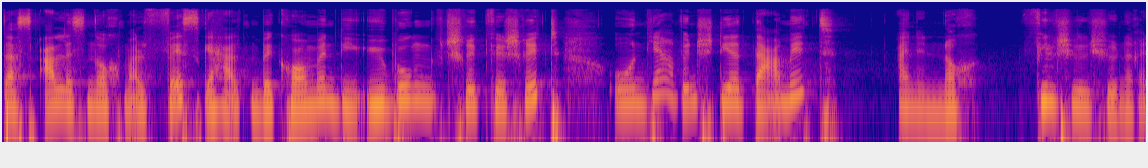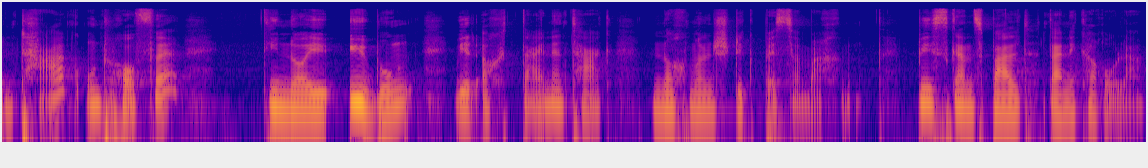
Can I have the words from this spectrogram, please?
das alles nochmal festgehalten bekommen, die Übung Schritt für Schritt. Und ja, wünsche dir damit einen noch viel, viel schöneren Tag und hoffe, die neue Übung wird auch deinen Tag nochmal ein Stück besser machen. Bis ganz bald, deine Carola.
